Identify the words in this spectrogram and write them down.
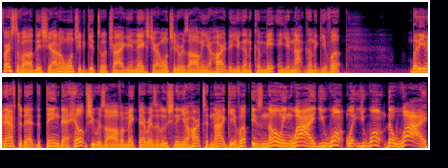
First of all, this year, I don't want you to get to a try again next year. I want you to resolve in your heart that you're going to commit and you're not going to give up. But even after that, the thing that helps you resolve or make that resolution in your heart to not give up is knowing why you want what you want. The why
